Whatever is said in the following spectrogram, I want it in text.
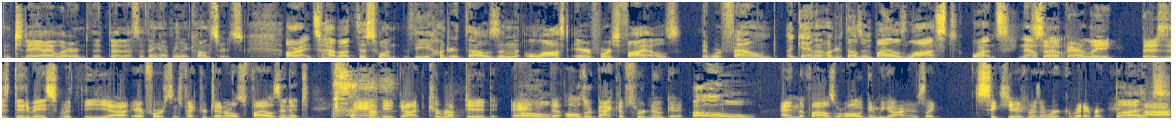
And today I learned that uh, that's the thing happening at concerts. All right, so how about this one? The 100,000 lost Air Force files that were found. Again, 100,000 files lost once, now So found. apparently there's this database with the uh, Air Force Inspector General's files in it, and it got corrupted, and oh. the, all their backups were no good. Oh! And the files were all going to be gone. It was like six years worth of work or whatever. But... Uh,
